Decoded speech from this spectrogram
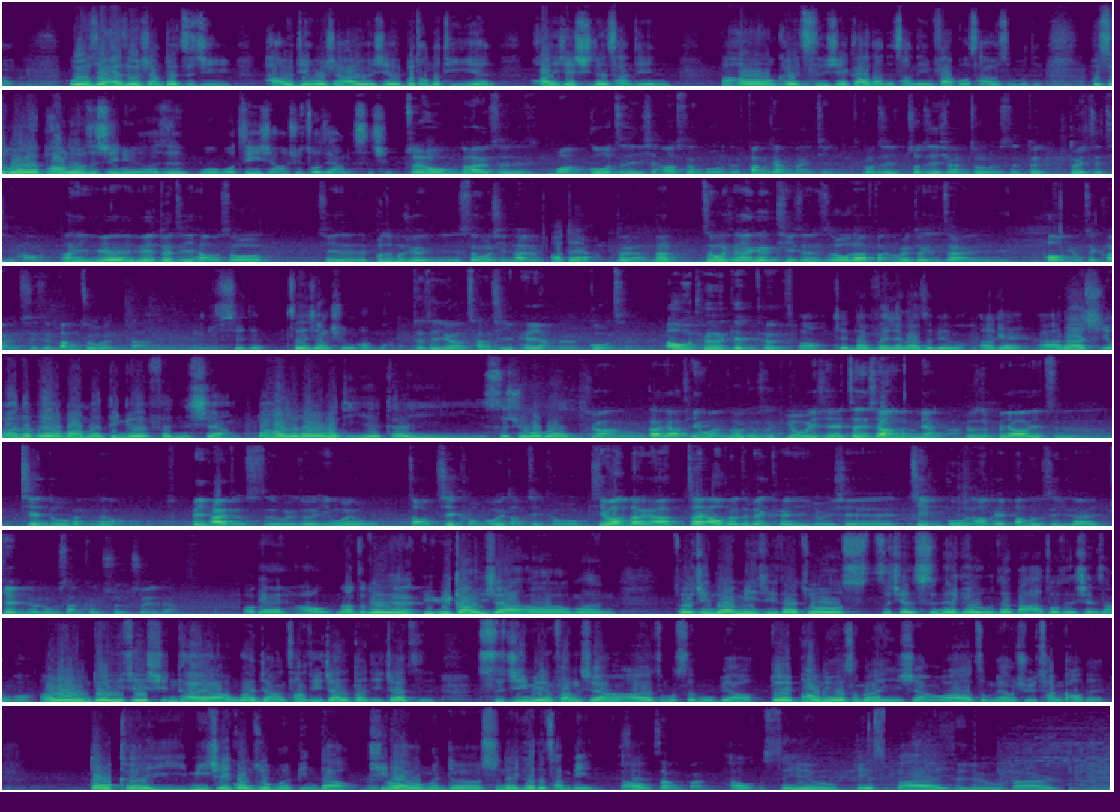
我有时候还是会想对自己好一点，我想要有一些不同的体验，换一些新的餐厅，然后可以吃一些高档的餐厅，法国菜或什么的，不是为了泡妞是吸女，而是我我自己想要去做这样的事情。最后，我们都还是往过自己想要生活的方向迈进，过自己做自己喜欢做的事，对对自己好。当你越来越对自己好的时候。其实不知不觉，你的生活形态哦，对啊，对啊，那生活形态跟提升的时候，它反而会对你在泡妞这块其实帮助很大。是的，正向循环吧。这是一个长期培养的过程。Outer Game 特哦，简单分享到这边吧。OK 啊，那喜欢的朋友帮我们订阅分享，然后有任何问题也可以私讯我们。希望大家听完之后，就是有一些正向能量啊，就是不要一直陷入很那种。被害者思维，就是因为我找借口，我会找借口。我希望大家在 Outer 这边可以有一些进步，然后可以帮助自己在 Game 的路上更顺遂这样。OK，好，那这边也预告一下，呃，我们最近都在密集在做之前室内课，我们再把它做成线上化。然后，如果你对一些心态啊，我刚才讲长期价值、短期价值、实际面方向啊，要怎么设目标，对泡妞有什么样的影响，我要怎么样去参考的。都可以密切关注我们的频道，期待我们的室内课的产品。好，上班。好，See you，Peace，Bye。See you，Bye。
